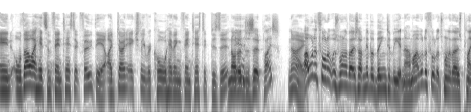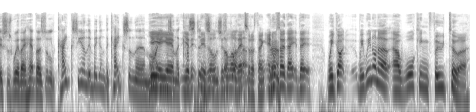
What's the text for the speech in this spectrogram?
And although I had some fantastic food there, I don't actually recall having fantastic dessert. Not there. a dessert place? No. I would have thought it was one of those. I've never been to Vietnam. I would have thought it's one of those places where they have those little cakes. You know, they're big into the cakes and the yeah, yeah, yeah. and the yeah th- custards there's a, and there's stuff a lot like of that, sort of thing. And Yeah. also, they, they we got we went on a, a walking food tour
